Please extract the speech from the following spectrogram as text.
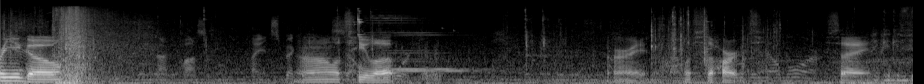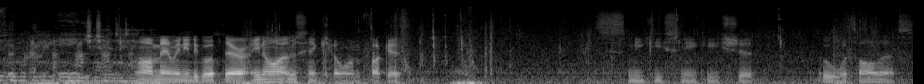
Over you go. Not possible. I inspected. Oh, uh, let's heal up. Alright, what's the heart say? I can feel the great age chanting. Oh man, we need to go up there. You know what? I'm just gonna kill him. Fuck it. Sneaky, sneaky shit. Ooh, what's all this?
